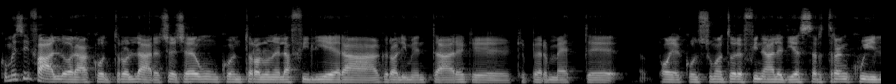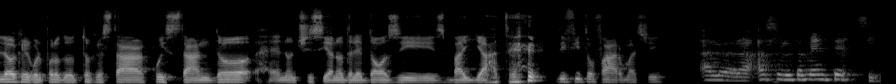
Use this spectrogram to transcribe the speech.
Come si fa allora a controllare? Cioè c'è un controllo nella filiera agroalimentare che, che, permette poi al consumatore finale di essere tranquillo che quel prodotto che sta acquistando eh, non ci siano delle dosi sbagliate di fitofarmaci? Allora, assolutamente sì.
